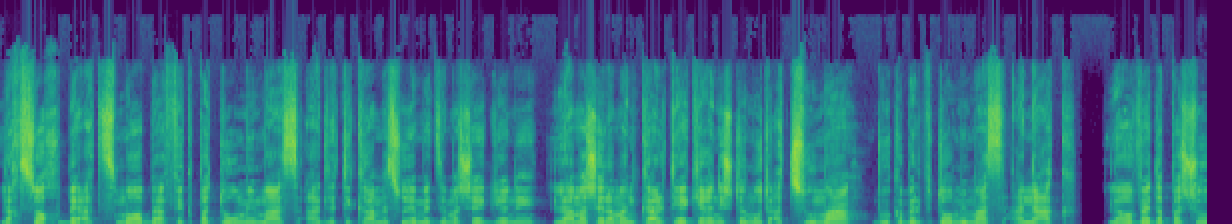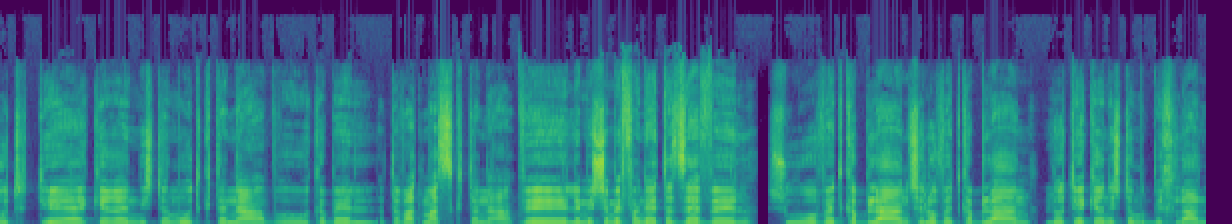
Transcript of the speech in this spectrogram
לחסוך בעצמו באפיק פטור ממס עד לתקרה מסוימת, זה מה שהגיוני. למה שלמנכ"ל תהיה קרן השתלמות עצומה והוא יקבל פטור ממס ענק, לעובד הפשוט תהיה קרן השתלמות קטנה, והוא יקבל הטבת מס קטנה, ולמי שמפנה את הזבל, שהוא עובד קבלן של עובד קבלן, לא תהיה קרן השתלמות בכלל.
